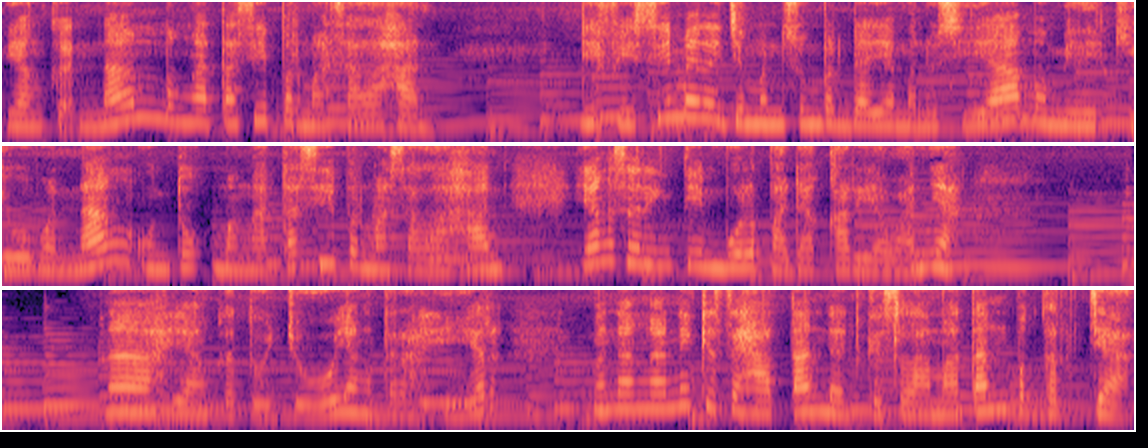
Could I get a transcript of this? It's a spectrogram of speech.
Yang keenam, mengatasi permasalahan. Divisi Manajemen Sumber Daya Manusia memiliki wewenang untuk mengatasi permasalahan yang sering timbul pada karyawannya. Nah, yang ketujuh, yang terakhir, menangani kesehatan dan keselamatan pekerja.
